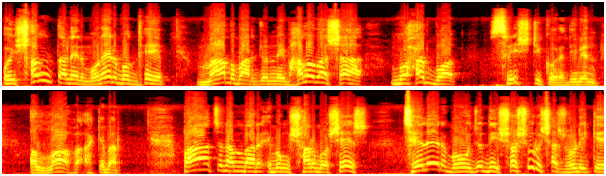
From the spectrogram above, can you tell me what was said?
ওই সন্তানের মনের মধ্যে মা বাবার জন্য ভালোবাসা, মোহাব্বত সৃষ্টি করে দিবেন। আল্লাহ একেবার পাঁচ নাম্বার এবং সর্বশেষ, ছেলের বউ যদি শ্বশুর শাশুড়িকে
